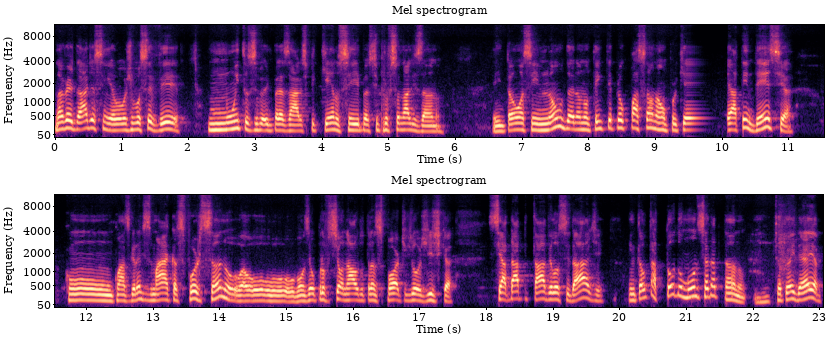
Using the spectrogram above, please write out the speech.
Na verdade, assim, hoje você vê muitos empresários pequenos se, se profissionalizando. Então, assim, não, não tem que ter preocupação, não, porque é a tendência com, com as grandes marcas forçando o, o, vamos dizer, o profissional do transporte de logística se adaptar à velocidade, então tá todo mundo se adaptando. Pra você ter uma ideia,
